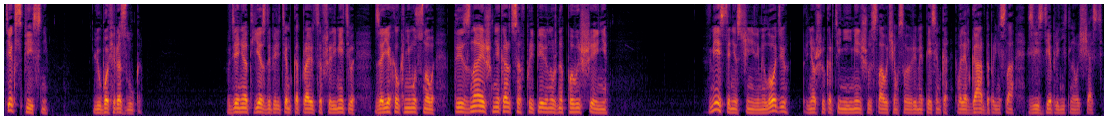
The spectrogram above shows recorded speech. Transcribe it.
текст песни «Любовь и разлука». В день отъезда, перед тем, как отправиться в Шереметьево, заехал к нему снова. «Ты знаешь, мне кажется, в припеве нужно повышение». Вместе они сочинили мелодию, принесшую картине не меньшую славу, чем в свое время песенка Кавалергарда принесла звезде пленительного счастья.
